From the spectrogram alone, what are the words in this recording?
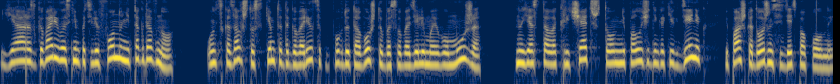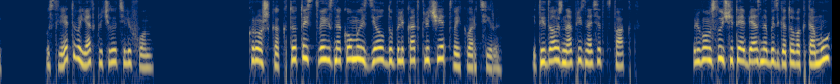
Я разговаривала с ним по телефону не так давно. Он сказал, что с кем-то договорился по поводу того, чтобы освободили моего мужа, но я стала кричать, что он не получит никаких денег, и Пашка должен сидеть по полной. После этого я отключила телефон. «Крошка, кто-то из твоих знакомых сделал дубликат ключей от твоей квартиры, и ты должна признать этот факт. В любом случае ты обязана быть готова к тому,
